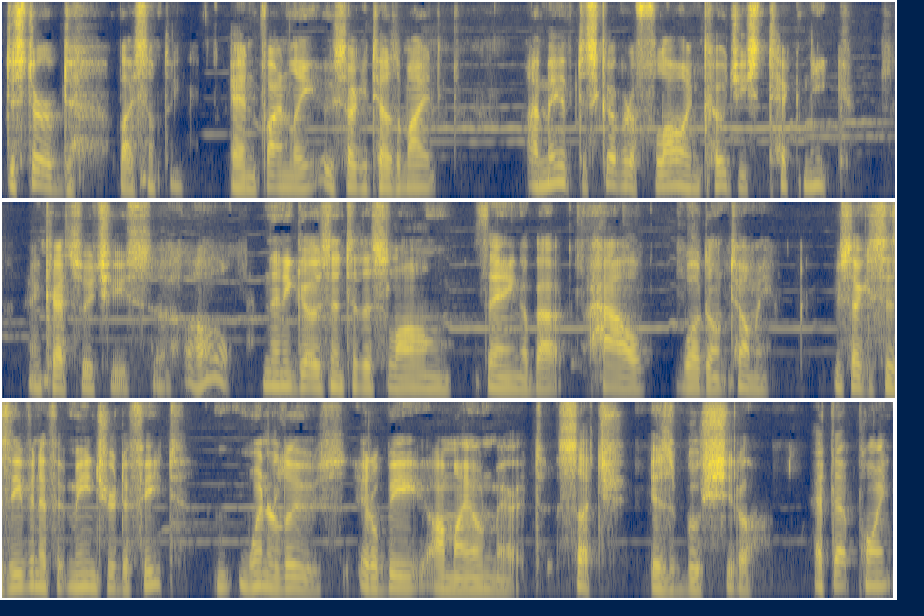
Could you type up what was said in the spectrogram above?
disturbed by something. And finally, Usagi tells him, I, I may have discovered a flaw in Koji's technique. And Katsuichi's, uh, oh. And then he goes into this long thing about how, well, don't tell me. Usagi says, even if it means your defeat, win or lose, it'll be on my own merit. Such is Bushido. At that point,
